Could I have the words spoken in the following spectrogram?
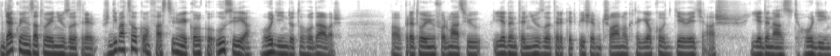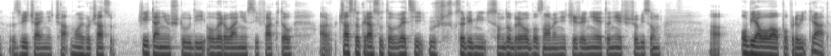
Ďakujem za tvoje newsletter. Vždy ma celkom fascinuje, koľko úsilia hodín do toho dávaš. A pre tvoju informáciu, jeden ten newsletter, keď píšem článok, tak je okolo 9 až 11 hodín zvyčajne ča- môjho času. Čítaním štúdí, overovaním si faktov a častokrát sú to veci, už s ktorými som dobre oboznámený, čiže nie je to niečo, čo by som objavoval poprvýkrát.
